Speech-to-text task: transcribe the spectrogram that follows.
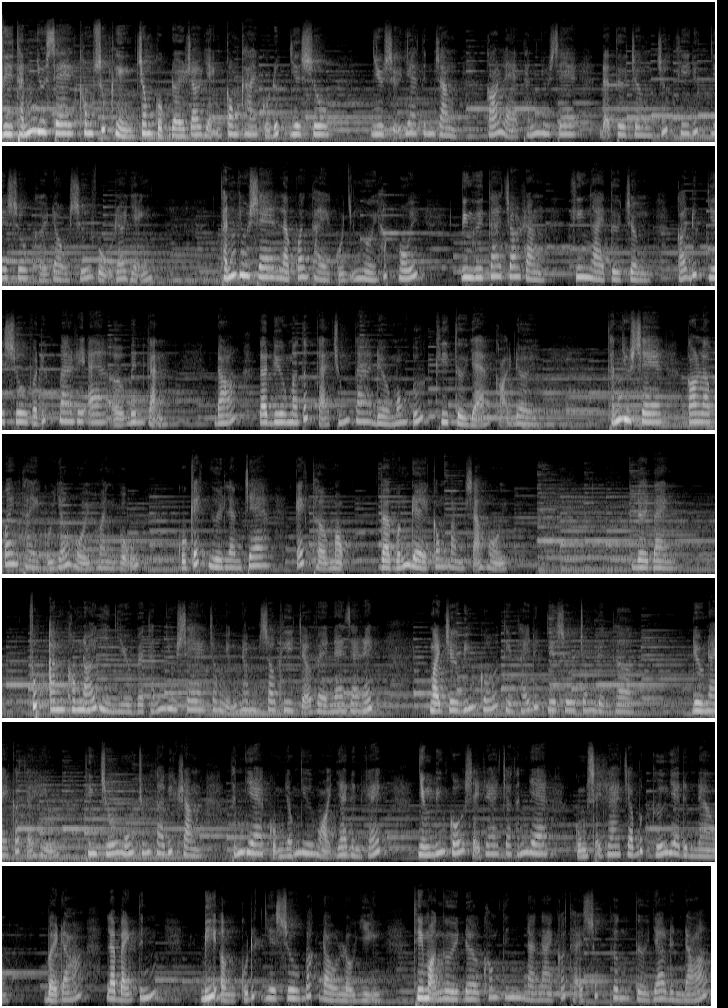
Vì Thánh Giuse không xuất hiện trong cuộc đời rao giảng công khai của Đức Giêsu, nhiều sử gia tin rằng có lẽ Thánh Giuse đã từ trần trước khi Đức Giêsu khởi đầu sứ vụ rao giảng. Thánh Giuse là quan thầy của những người hấp hối, vì người ta cho rằng khi Ngài từ trần có Đức Giêsu và Đức Maria ở bên cạnh. Đó là điều mà tất cả chúng ta đều mong ước khi từ giả cõi đời. Thánh Giuse còn là quan thầy của giáo hội Hoàng Vũ, của các người làm cha, các thợ mộc và vấn đề công bằng xã hội. Lời bàn Phúc âm không nói gì nhiều về Thánh Giuse trong những năm sau khi trở về Nazareth, ngoại trừ biến cố tìm thấy Đức Giêsu trong đền thờ. Điều này có thể hiểu Thiên Chúa muốn chúng ta biết rằng thánh gia cũng giống như mọi gia đình khác, những biến cố xảy ra cho thánh gia cũng xảy ra cho bất cứ gia đình nào. Bởi đó là bản tính, bí ẩn của Đức Giêsu bắt đầu lộ diện, thì mọi người đều không tin là Ngài có thể xuất thân từ gia đình đó.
